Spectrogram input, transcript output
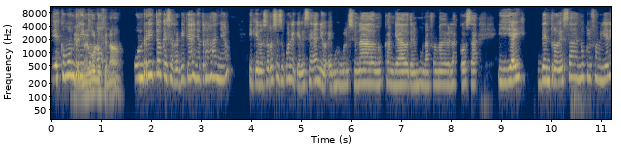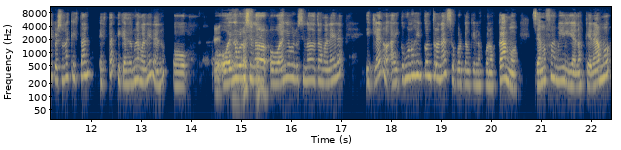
Y es como un eh, rito. evolucionado. Un rito que se repite año tras año y que nosotros se supone que en ese año hemos evolucionado, hemos cambiado, tenemos una forma de ver las cosas y hay dentro de ese núcleo familiar y personas que están estáticas de alguna manera, ¿no? O, o, han evolucionado, o han evolucionado de otra manera. Y claro, hay como unos encontronazos, porque aunque nos conozcamos, seamos familia, nos queramos,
